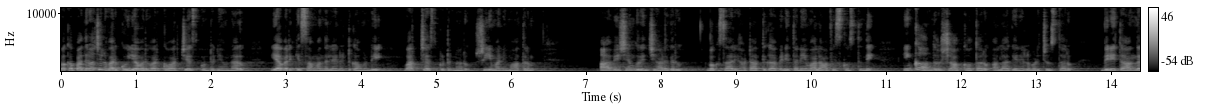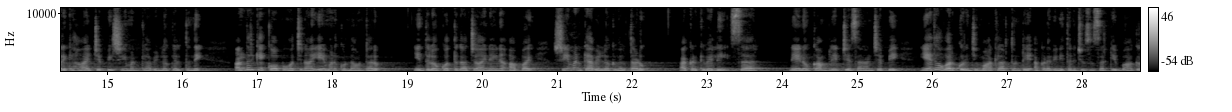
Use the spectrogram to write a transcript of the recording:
ఒక పది రోజుల వరకు ఎవరి వర్క్ వారు చేసుకుంటూనే ఉన్నారు. ఎవరికి సంబంధం లేనట్టుగా ఉండి వర్క్ చేసుకుంటున్నారు శ్రీమణి మాత్రం. ఆ విషయం గురించి అడగరు. ఒకసారి హఠాత్తుగా వినితనే వాళ్ళ ఆఫీస్కి వస్తుంది. ఇంకా అందరూ షాక్ అవుతారు. అలాగే నిలబడి చూస్తారు. వినీత అందరికీ హాయ్ చెప్పి శ్రీమన్ క్యాబిన్లోకి వెళ్తుంది. అందరికీ కోపం వచ్చినా ఏమనకుండా ఉంటారు. ఇంతలో కొత్తగా జాయిన్ అయిన అబ్బాయి శ్రీమన్ క్యాబిన్లోకి వెళ్తాడు. అక్కడికి వెళ్ళి సార్ నేను కంప్లీట్ చేశానని చెప్పి ఏదో వర్క్ గురించి మాట్లాడుతుంటే అక్కడ వినీతని చూసేసరికి బాగా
